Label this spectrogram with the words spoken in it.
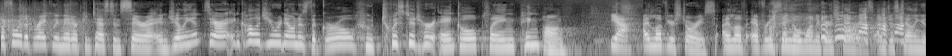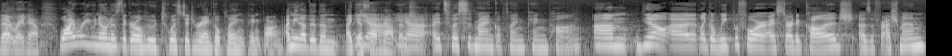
Before the break, we met our contestants, Sarah and Jillian. Sarah, in college, you were known as the girl who twisted her ankle playing ping pong. Yeah. I love your stories. I love every single one of your stories. I'm just telling you that right now. Why were you known as the girl who twisted her ankle playing ping pong? I mean, other than, I guess yeah, that happened. Yeah, I twisted my ankle playing ping pong. Um, no, uh, like a week before I started college as a freshman,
